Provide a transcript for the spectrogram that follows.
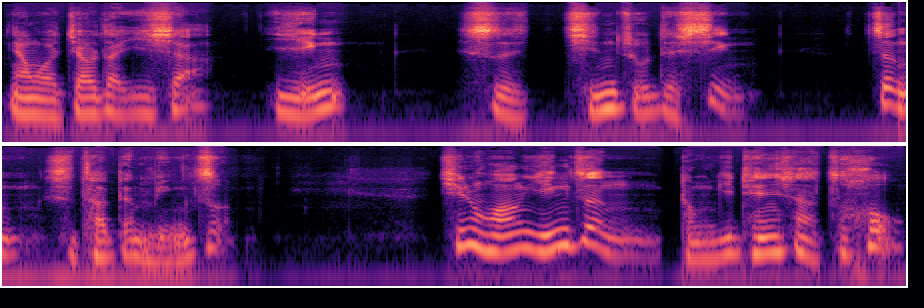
让我交代一下，嬴是秦族的姓。政是他的名字。秦皇嬴政统一天下之后，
